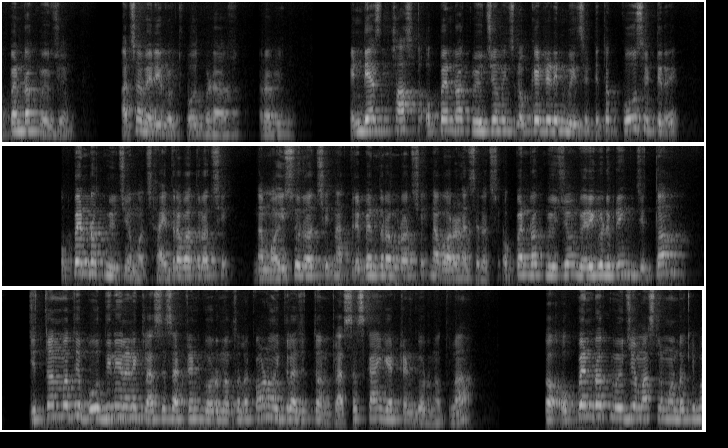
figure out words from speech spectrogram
open rock museum আচ্ছা ভেরি গুড বহুত বড় রবি ইন্ডিয়ার first open rock museum is located in which city তো কেউ সিটিরে ওপেন রক মিউজিয়াম অছে হায়দ্রাবাদর অছে না মহীশূর অছে না ত্রিবেন্দ্রমর অছে না বারাণসীর অছে open rock museum very good evening Jitan Jitan ମଧ୍ୟ ବହୁତ ଦିନ ହେଲାଣି କ୍ଲାସେସ୍ ଆଟେଣ୍ଡ କରୁନଥିଲା କ'ଣ ହୋଇଥିଲା ଜିତନ କ୍ଲାସେସ୍ କାହିଁକି ଆଟେଣ୍ଡ କରୁନଥିଲା ତ ଓପେନ୍ ରକ୍ ମ୍ୟୁଜିୟମ୍ ଆସିଲେ ମନେ ରଖିବ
